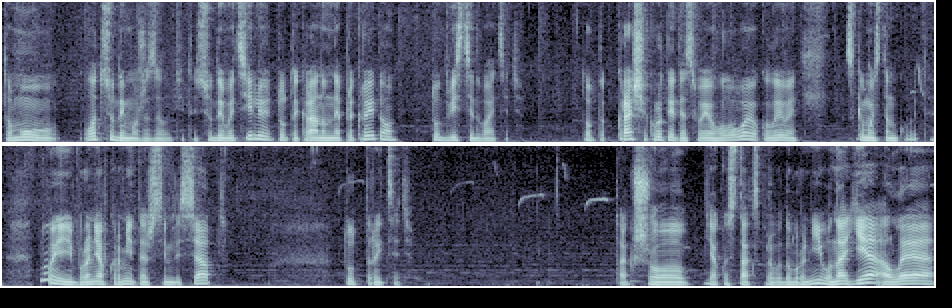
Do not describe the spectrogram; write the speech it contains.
Тому от сюди може залетіти. Сюди вицілюють, тут екраном не прикрито, тут 220. Тобто краще крутити своєю головою, коли ви з кимось танкуєте. Ну і броня в кормі теж 70, тут 30. Так що, якось так з приводу броні. Вона є, але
